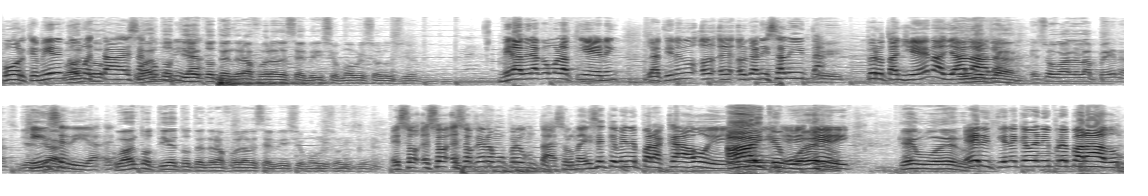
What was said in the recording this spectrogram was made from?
Porque miren cómo está esa comunidad. ¿Cuánto tiempo tendrá fuera de servicio Móvil Soluciones? Mira, mira cómo la tienen. La tienen eh, organizadita, pero tan llena ya la, Eso vale la pena. 15 días. Eh. ¿Cuánto tiempo tendrá fuera de servicio Móvil Soluciones? Eso, eso, eso queremos preguntárselo. Me dicen que viene para acá hoy. Eh, ¡Ay, qué bueno! Eric. ¡Qué bueno! Eric tiene que venir preparado.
